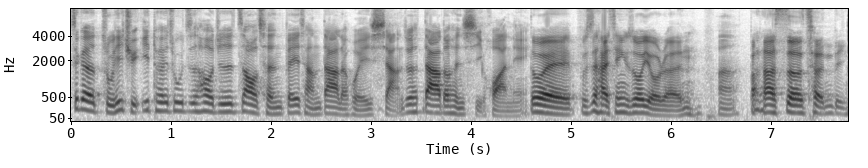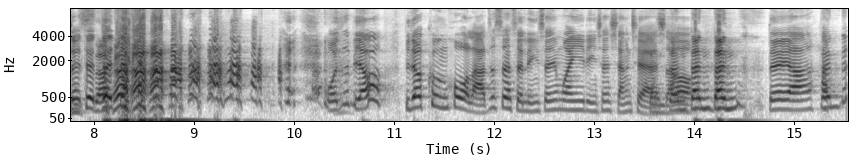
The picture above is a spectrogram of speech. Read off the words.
这个主题曲一推出之后，就是造成非常大的回响，就是大家都很喜欢呢。对，不是还听说有人啊把它设成铃声？对对对对。我是比较比较困惑啦，这设成铃声，万一铃声响起来的时候，噔噔噔，对呀，噔噔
